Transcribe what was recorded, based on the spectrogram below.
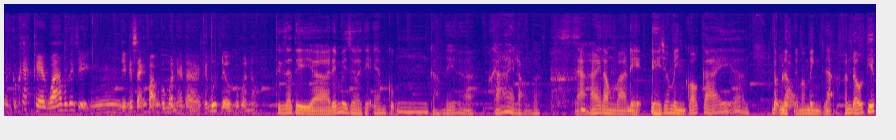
Mình có khắc khe quá với cái chuyện những cái sản phẩm của mình hay là cái bước đường của mình không? Thực ra thì à, đến bây giờ thì em cũng cảm thấy là khá hài lòng thôi. Dạ khá hài lòng và để để cho mình có cái à, động lực để mà mình dạ phấn đấu tiếp.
